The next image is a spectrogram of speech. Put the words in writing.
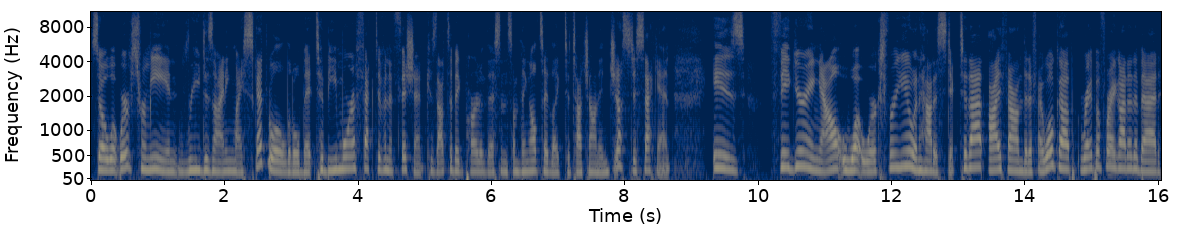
So, what works for me in redesigning my schedule a little bit to be more effective and efficient, because that's a big part of this and something else I'd like to touch on in just a second, is figuring out what works for you and how to stick to that, I found that if I woke up right before I got out of bed,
